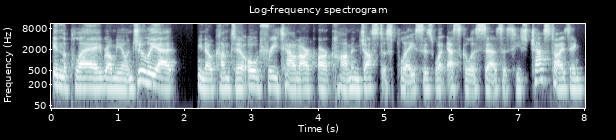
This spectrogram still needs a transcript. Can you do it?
in the play Romeo and Juliet, you know, come to old Freetown, our our common justice place, is what Escalus says as he's chastising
